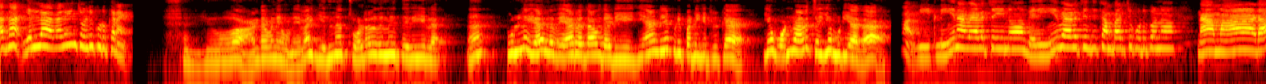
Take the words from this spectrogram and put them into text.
அதான் எல்லா வேலையும் சொல்லி கொடுக்குறேன். ஐயோ ஆண்டவனே உன்னையெல்லாம் என்ன சொல்றதுன்னு தெரியல? புள்ளையா இல்லை வேற ஏதாவது அடி ஏன்டி இப்படி பண்ணிக்கிட்டு இருக்க? ஏன் ஒன்னால செய்ய முடியாதா? வீட்லயும் நான் வேலை செய்யணும். வெளியும் வேலை செஞ்சு சம்பாரிச்சு கொடுக்கணும். நான் மாடா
